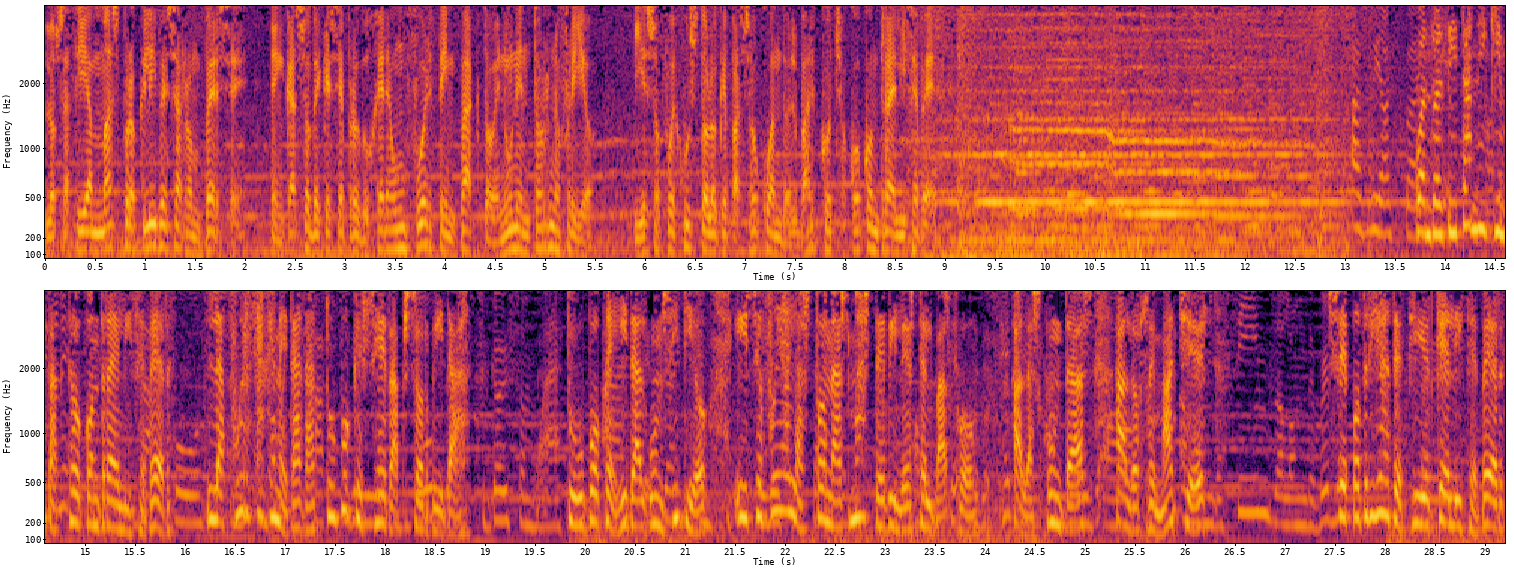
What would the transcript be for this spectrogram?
los hacían más proclives a romperse en caso de que se produjera un fuerte impacto en un entorno frío. Y eso fue justo lo que pasó cuando el barco chocó contra el iceberg. Cuando el Titanic impactó contra el iceberg, la fuerza generada tuvo que ser absorbida. Tuvo que ir a algún sitio y se fue a las zonas más débiles del barco, a las juntas, a los remaches. Se podría decir que el iceberg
